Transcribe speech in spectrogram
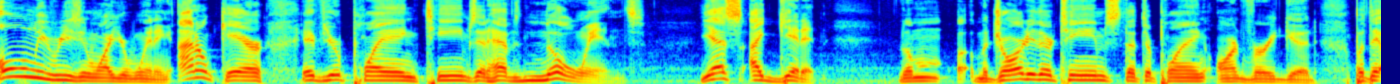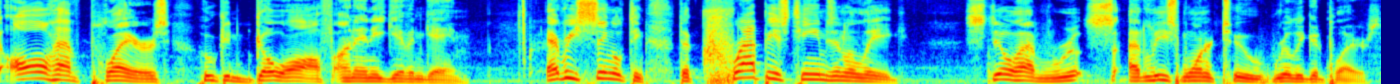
only reason why you're winning. I don't care if you're playing teams that have no wins. Yes, I get it. The uh, majority of their teams that they're playing aren't very good, but they all have players who can go off on any given game. Every single team, the crappiest teams in the league, still have re- at least one or two really good players.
